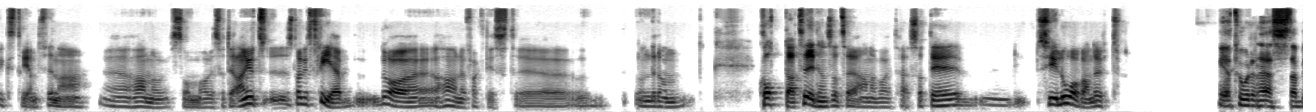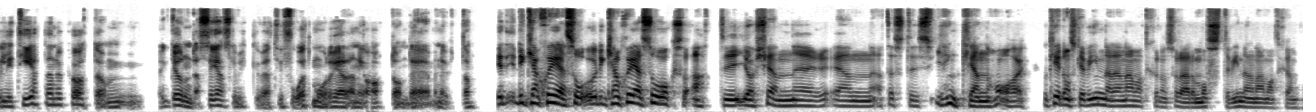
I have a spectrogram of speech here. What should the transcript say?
extremt fina eh, hörnor som har resulterat. Han har ju slagit fler bra hörnor faktiskt eh, under den korta tiden så att säga han har varit här. Så det ser lovande ut. Jag tror den här stabiliteten du pratar om grundar sig ganska mycket över att vi får ett mål redan i 18 minuten. Det, det kanske är så, och det kanske är så också att eh, jag känner en, att Östers egentligen har, okej okay, de ska vinna den här matchen och sådär, de måste vinna den här matchen.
